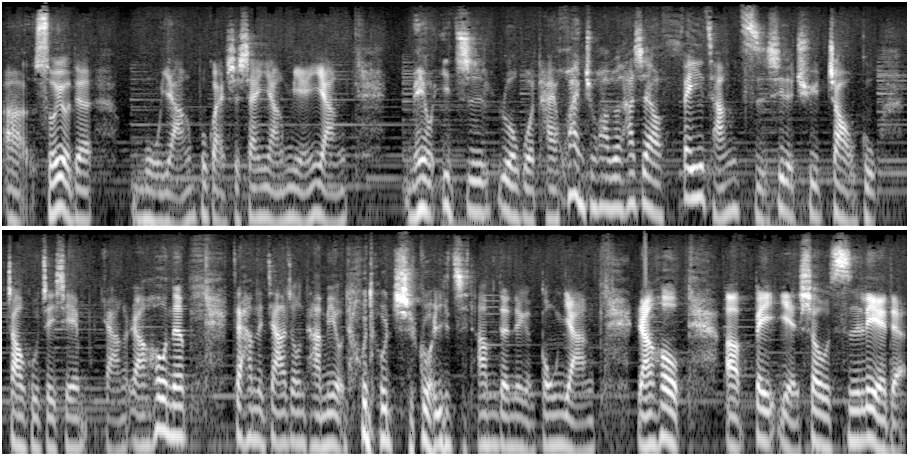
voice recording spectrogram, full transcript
啊、所有的。母羊，不管是山羊、绵羊，没有一只落过胎。换句话说，他是要非常仔细的去照顾、照顾这些羊。然后呢，在他们的家中，他没有偷偷吃过一只他们的那个公羊。然后，啊、被野兽撕裂的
